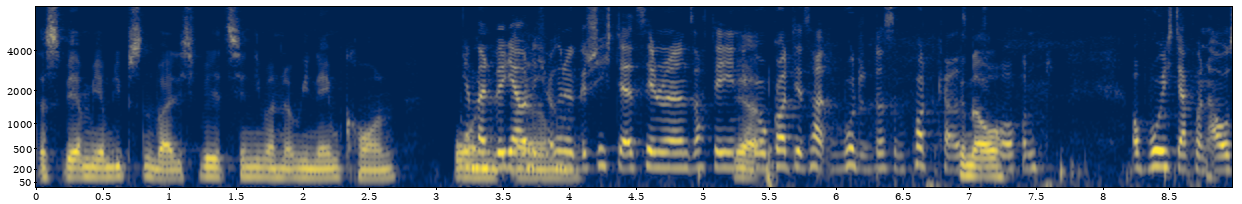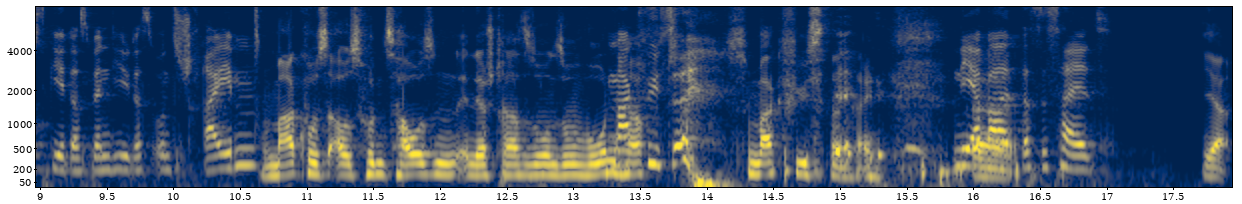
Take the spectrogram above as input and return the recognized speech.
Das wäre mir am liebsten, weil ich will jetzt hier niemanden irgendwie name callen. Ja, man will ja auch nicht ähm, irgendeine Geschichte erzählen und dann sagt derjenige, ja. oh Gott, jetzt hat, wurde das im Podcast Genau. besprochen. Obwohl ich davon ausgehe, dass wenn die das uns schreiben, Markus aus Hundshausen in der Straße so und so wohnhaft. Markfüße. Markfüße, nein. Nee, aber das ist halt Ja.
